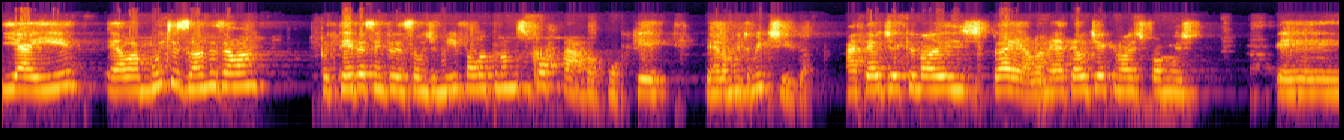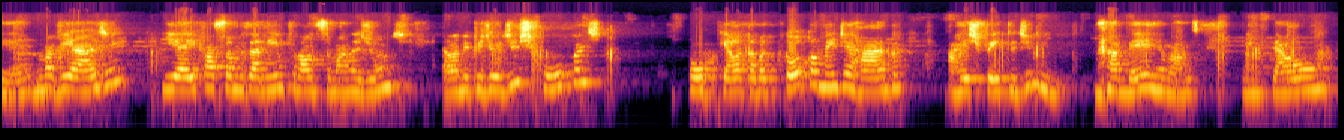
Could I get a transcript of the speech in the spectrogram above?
E aí, ela, muitos anos, ela teve essa impressão de mim e falou que não me suportava, porque era muito metida. Até o dia que nós, para ela, né, até o dia que nós fomos é, uma viagem, e aí passamos ali um final de semana juntos, ela me pediu desculpas porque ela estava totalmente errada a respeito de mim. Amém, irmãos? Então,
